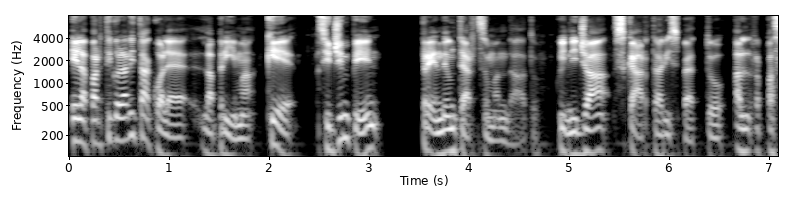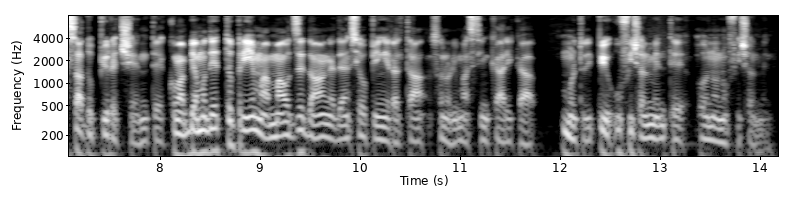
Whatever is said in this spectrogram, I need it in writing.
e la particolarità qual è? La prima, che Xi Jinping prende un terzo mandato, quindi già scarta rispetto al passato più recente. Come abbiamo detto prima, Mao Zedong e Deng Xiaoping in realtà sono rimasti in carica molto di più, ufficialmente o non ufficialmente.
